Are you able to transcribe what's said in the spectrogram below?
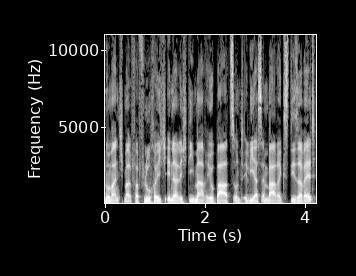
Nur manchmal verfluche ich innerlich die Mario Barts und Elias Mbareks dieser Welt,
